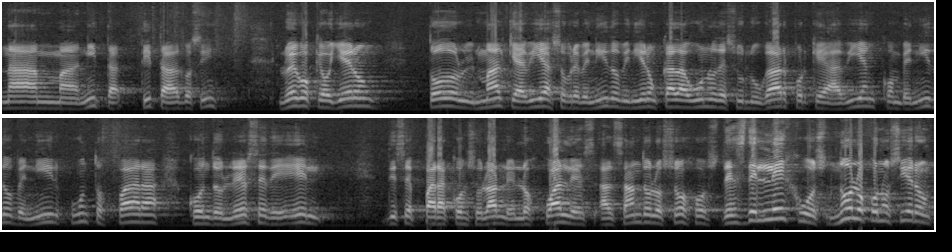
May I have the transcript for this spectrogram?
Naamanita, Tita, algo así. Luego que oyeron todo el mal que había sobrevenido, vinieron cada uno de su lugar porque habían convenido venir juntos para condolerse de él. Dice, para consolarle, los cuales, alzando los ojos desde lejos, no lo conocieron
